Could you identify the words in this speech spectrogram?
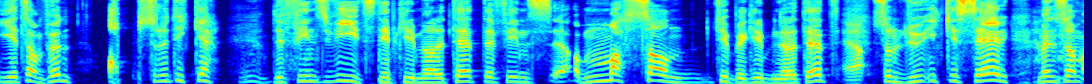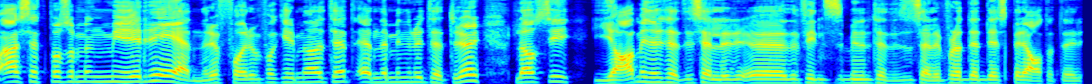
i et samfunn? Absolutt ikke. Det fins hvitsnippkriminalitet. Det fins masse annen type kriminalitet Ja. som du ikke ser, men som er sett på som en mye renere form for kriminalitet enn det minoriteter gjør. La oss si ja, minoriteter selger øh, Det fins minoriteter som selger fordi det er desperat etter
